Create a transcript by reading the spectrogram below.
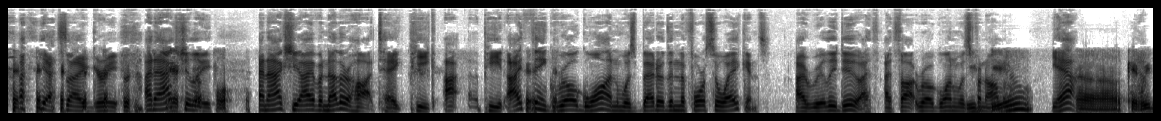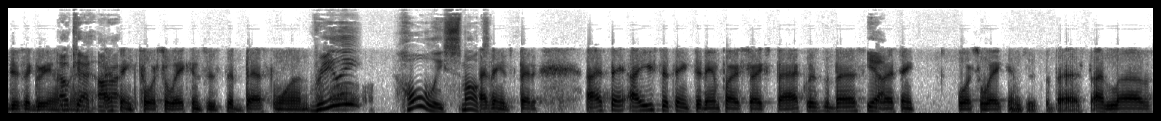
yes, I agree. And actually, and actually, I have another hot take, Pete. I, Pete, I think Rogue One was better than The Force Awakens. I really do. I, I thought Rogue One was you phenomenal. Do? Yeah. Uh, okay, we disagree on okay, that. I right. think Force Awakens is the best one. Really? Holy smokes! I think it's better. I think I used to think that Empire Strikes Back was the best, yeah. but I think Force Awakens is the best. I love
